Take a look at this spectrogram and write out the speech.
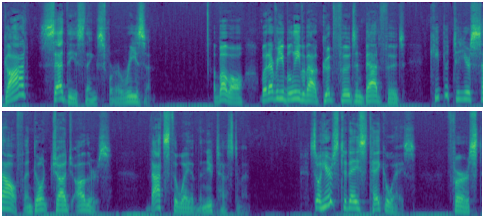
God said these things for a reason. Above all, whatever you believe about good foods and bad foods, Keep it to yourself and don't judge others. That's the way of the New Testament. So here's today's takeaways. First,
